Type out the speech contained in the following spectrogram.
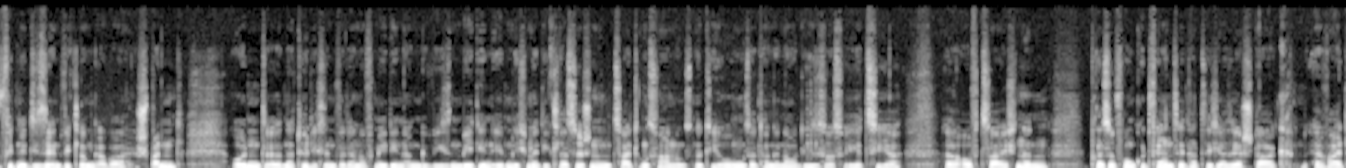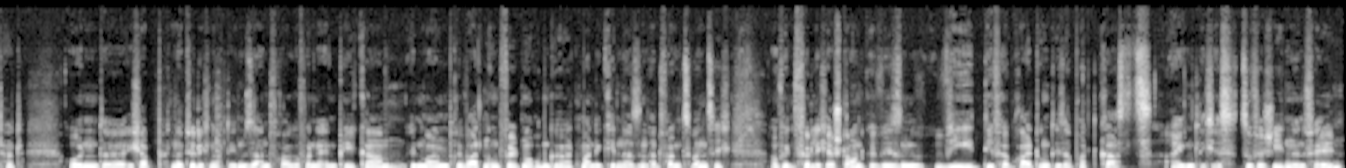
Finde diese Entwicklung aber spannend. Und äh, natürlich sind wir dann auf Medien angewiesen. Medien eben nicht mehr die klassischen Zeitungsverhandlungsnotierungen, sondern genau dieses, was wir jetzt hier äh, aufzeichnen. Presse, Funk und Fernsehen hat sich ja sehr stark erweitert. Und ich habe natürlich natürlich, nachdem diese Anfrage von der NP kam, in meinem privaten Umfeld mal rumgehört. Meine Kinder sind Anfang 20 und bin völlig erstaunt gewesen, wie die Verbreitung dieser Podcasts eigentlich ist zu verschiedenen Fällen.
